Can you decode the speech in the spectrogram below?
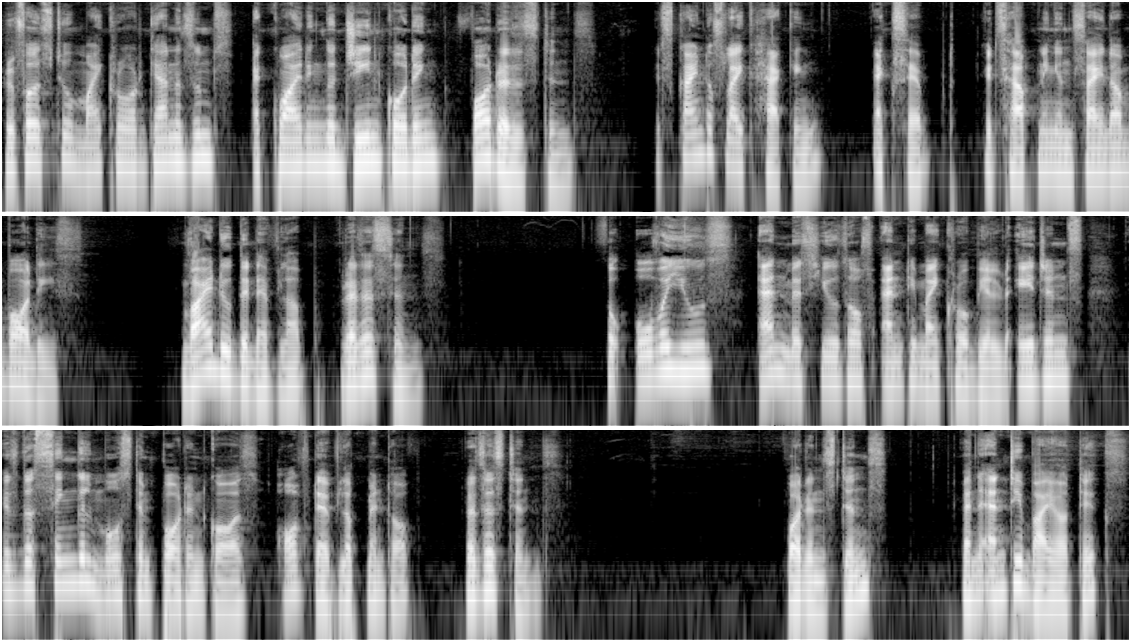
refers to microorganisms acquiring the gene coding for resistance. It's kind of like hacking, except it's happening inside our bodies. Why do they develop resistance? So overuse and misuse of antimicrobial agents is the single most important cause of development of resistance. For instance, when antibiotics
